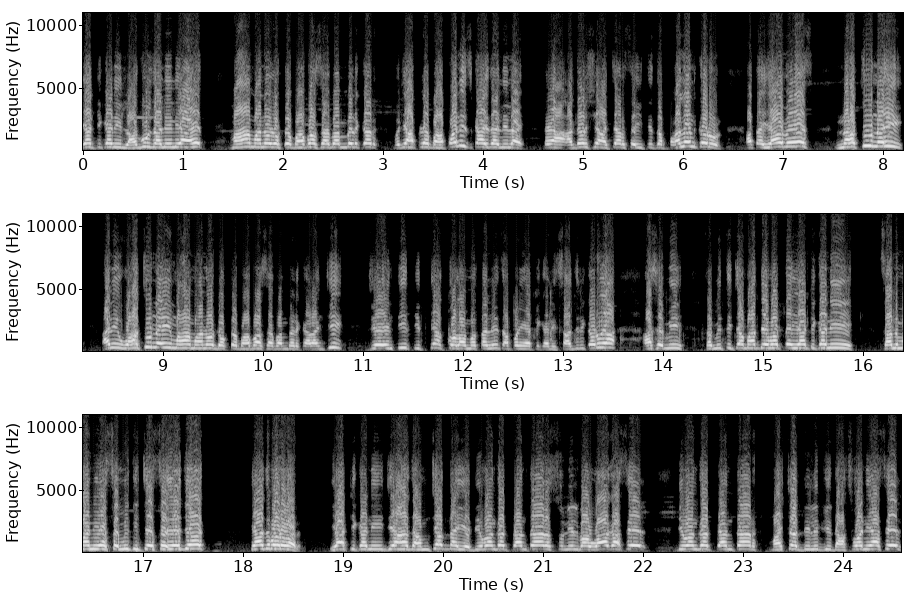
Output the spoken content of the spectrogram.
या ठिकाणी लागू झालेली आहेत महामानव डॉक्टर बाबासाहेब आंबेडकर म्हणजे आपल्या बापानीच काय झालेलं आहे? त्या आदर्श आचारसंहितेचं पालन करून आता यावेळेस वेळेस नाचूनही आणि वाचूनही महामानव डॉक्टर बाबासाहेब आंबेडकरांची जयंती तितक्याच तोलामतानेच आपण या ठिकाणी साजरी करूया. असे मी समितीच्या माध्यमातून या ठिकाणी सन्माननीय समितीचे संयोजक त्याचबरोबर या ठिकाणी जे आज आमच्यात नाहीये दिवंगत पॅंथर सुनील भाऊ वाघ असेल दिवंगत पॅंथर मास्टर दिलीपजी दासवानी असेल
